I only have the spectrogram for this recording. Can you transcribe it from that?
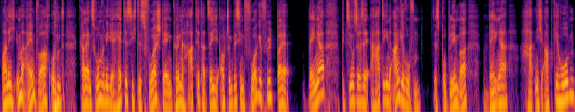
war nicht immer einfach. Und Karl-Heinz Rummenigge hätte sich das vorstellen können, hatte tatsächlich auch schon ein bisschen vorgefühlt bei Wenger, beziehungsweise er hatte ihn angerufen das Problem war, Wenger hat nicht abgehoben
